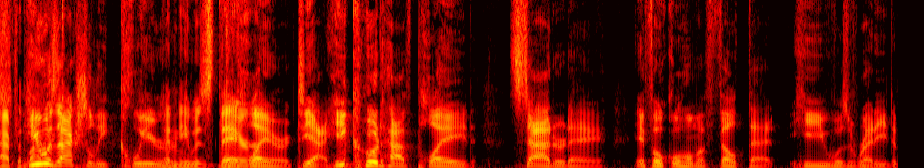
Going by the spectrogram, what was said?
after the he was week. actually cleared and he was there. player. Yeah, he could have played Saturday if Oklahoma felt that he was ready to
